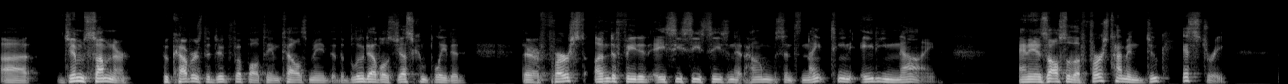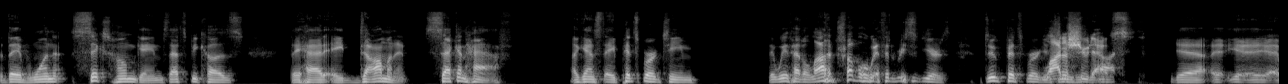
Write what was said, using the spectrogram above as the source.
uh, Jim Sumner, who covers the Duke football team, tells me that the Blue Devils just completed their first undefeated ACC season at home since 1989. And it is also the first time in Duke history that they have won six home games. That's because they had a dominant second half against a Pittsburgh team that we've had a lot of trouble with in recent years. Duke Pittsburgh. A lot of shootouts. Yeah, yeah,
